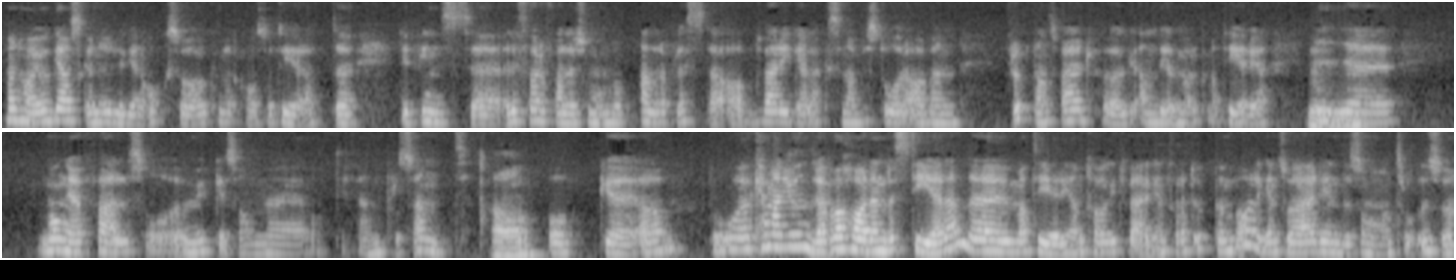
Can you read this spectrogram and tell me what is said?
Man har ju ganska nyligen också kunnat konstatera att eh, det finns, eh, det förefaller som om de allra flesta av dvärggalaxerna består av en fruktansvärd hög andel mörk materia. I eh, många fall så mycket som eh, 85 procent. Ja, Och ja, då kan man ju undra vad har den resterande materian tagit vägen? För att uppenbarligen så är det inte som man, tro, så,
